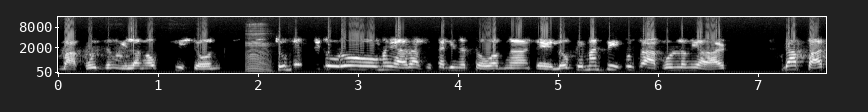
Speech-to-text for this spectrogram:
bakod sang ilang nga posisyon. Mm. So siguro may ara kita ginatawag nga dialogue. Kay man ti ko sa akon lang yard dapat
